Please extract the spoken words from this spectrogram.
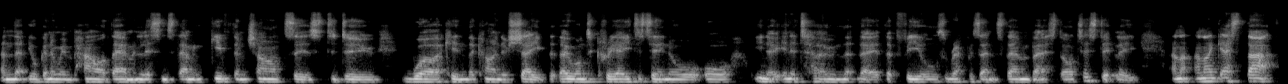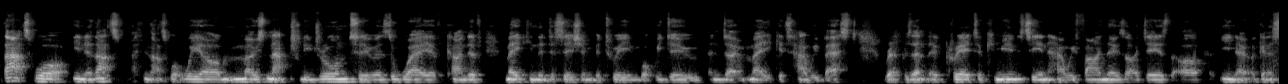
and that you're going to empower them and listen to them and give them chances to do work in the kind of shape that they want to create it in or, or you know in a tone that they that feels represents them best artistically. And, and i guess that that's what you know that's i think that's what we are most naturally drawn to as a way of kind of making the decision between what we do and don't make. It's how we best represent the creative community and how we find those ideas that are you know are going to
